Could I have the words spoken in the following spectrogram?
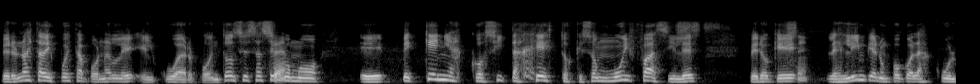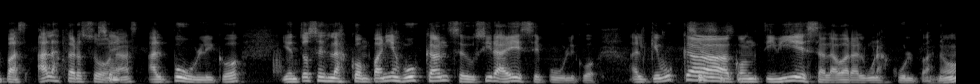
pero no está dispuesta a ponerle el cuerpo. Entonces hace como pequeñas cositas, gestos que son muy fáciles, pero que les limpian un poco las culpas a las personas, al público, y entonces las compañías buscan seducir a ese público, al que busca con tibieza lavar algunas culpas, ¿no?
